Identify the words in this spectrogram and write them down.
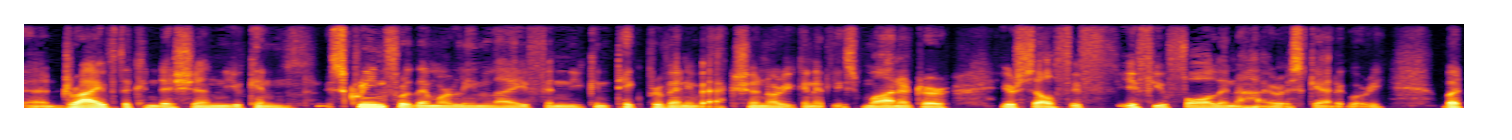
uh, drive the condition. You can screen for them early in life, and you can take preventive action, or you can at least monitor yourself if if you fall in a high risk category. But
